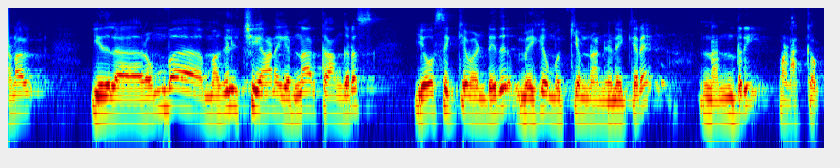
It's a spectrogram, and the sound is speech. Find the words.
ஆனால் இதில் ரொம்ப மகிழ்ச்சியான என்ஆர் காங்கிரஸ் யோசிக்க வேண்டியது மிக முக்கியம் நான் நினைக்கிறேன். நன்றி வணக்கம்.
